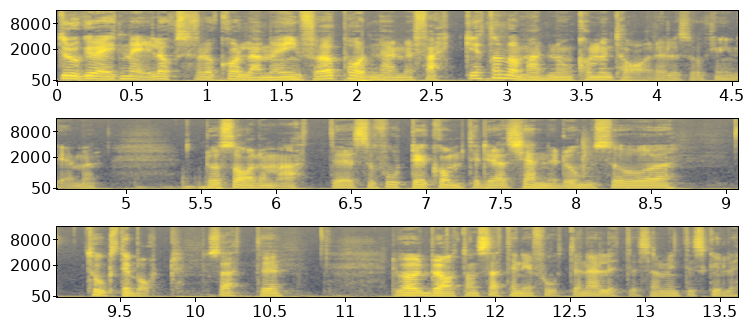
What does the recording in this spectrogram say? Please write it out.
drog iväg ett mail också för att kolla med inför podden här med facket om de hade någon kommentar eller så kring det. Men då sa de att så fort det kom till deras kännedom så togs det bort. Så att det var väl bra att de satte ner foten här lite så de inte skulle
